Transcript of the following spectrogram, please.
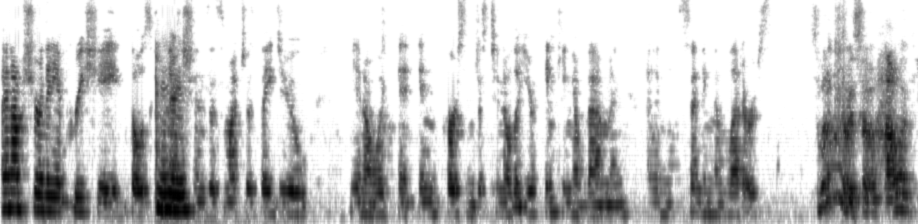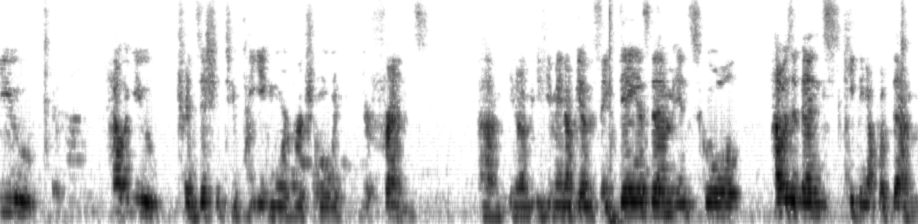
and I'm sure they appreciate those Mhm. connections as much as they do, you know, with- in, in person. Just to know that you're thinking of them and and sending them letters. So what I want to know is, so how have you, how have you transitioned to being more virtual with your friends? Um, you know, if you may not be on the same day as them in school, how has it been keeping up with them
